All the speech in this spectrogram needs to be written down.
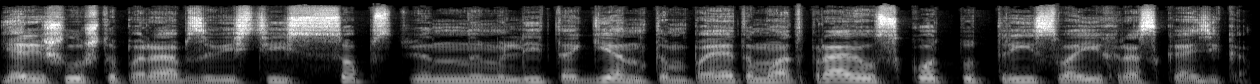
Я решил, что пора обзавестись собственным лит-агентом, поэтому отправил Скотту три своих рассказика.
